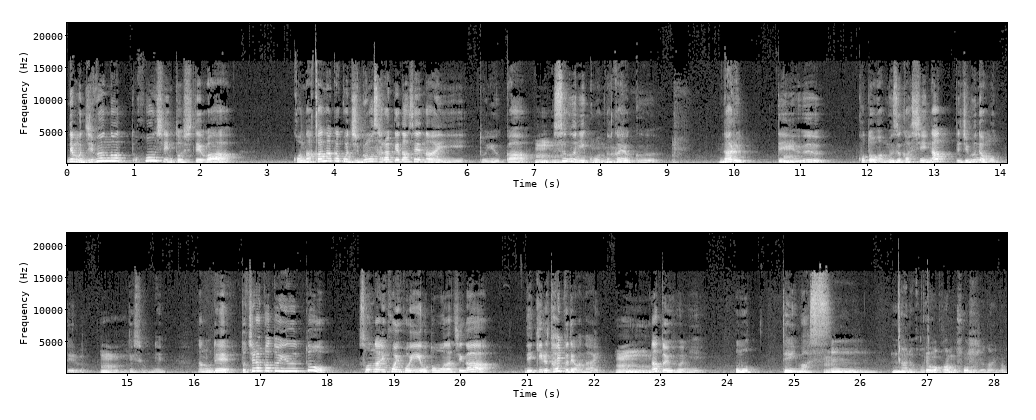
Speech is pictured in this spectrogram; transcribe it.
でも自分の本心としてはこうなかなかこう自分をさらけ出せないというか、うんうんうんすぐにこう仲良くなるっていうことが難しいなって自分では思ってるうん。んですよね。なのでどちらかというとそんなにホイホイお友達ができるタイプではないうん。なというふうに思っています、ううんなるほど。じゃあ若もそうなんじゃないの？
